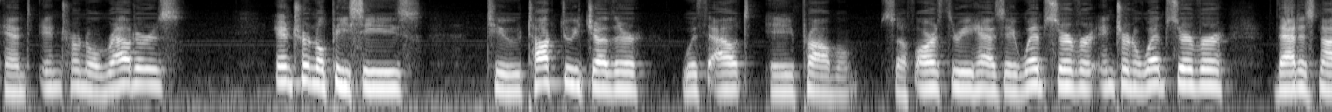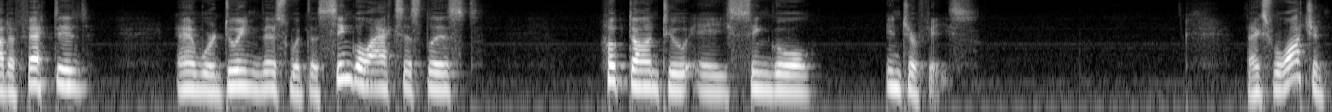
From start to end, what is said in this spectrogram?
and internal routers, internal PCs to talk to each other without a problem. So if R3 has a web server, internal web server, that is not affected. And we're doing this with a single access list hooked onto a single interface. Thanks for watching.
